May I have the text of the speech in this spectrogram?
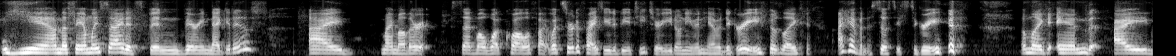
Yeah, on the family side, it's been very negative. I, my mother said, "Well, what qualify? What certifies you to be a teacher? You don't even have a degree." I was like, "I have an associate's degree." I'm like, and I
